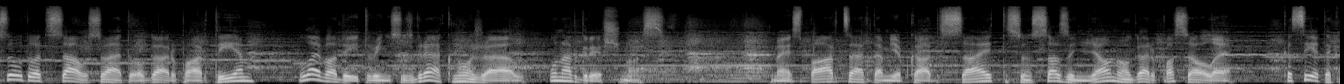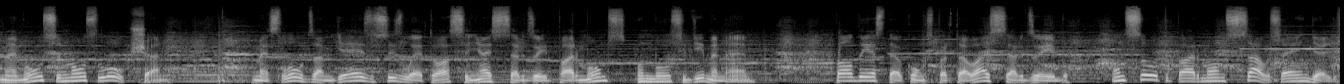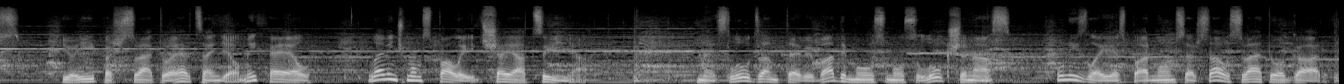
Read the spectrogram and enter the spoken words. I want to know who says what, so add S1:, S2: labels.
S1: sūtot savu svēto garu pār tiem, lai vadītu viņus uz grēku nožēlu un atgriešanos. Mēs pārcērtam jebkādas saites un saziņu ļauno garu pasaulē, kas ietekmē mūsu un mūsu lūgšanu. Mēs lūdzam Jēzus izlieto asiņu aizsardzību pār mums un mūsu ģimenēm. Paldies, Tev, Kungs, par Tavu aizsardzību un sūti pār mums savus eņģeļus, jo īpaši svēto erceņģeli Mihēlu, lai viņš mums palīdz šajā cīņā. Mēs lūdzam tevi, vadi mūsu, mūsu lūgšanās, un izlaies pār mums ar savu svēto garu,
